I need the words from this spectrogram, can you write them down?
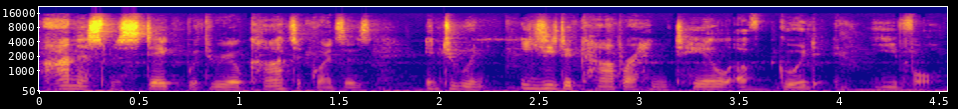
honest mistake with real consequences into an easy to comprehend tale of good and evil.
